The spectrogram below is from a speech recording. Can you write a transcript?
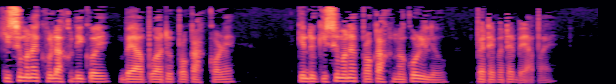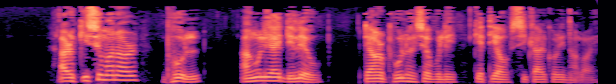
কিছুমানে খোলা খুলিকৈ বেয়া পোৱাটো প্ৰকাশ কৰে কিন্তু কিছুমানে প্ৰকাশ নকৰিলেও পেটে পেটে বেয়া পায়। আৰু কিছুমানৰ ভুল আঙুলিয়াই দিলেও তেওঁৰ ভুল হৈছে বুলি কেতিয়াও স্বীকাৰ কৰি নলয়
